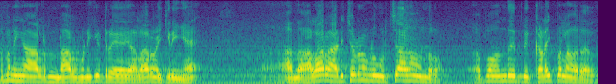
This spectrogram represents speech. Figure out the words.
அப்போ நீங்கள் ஆறு நாலு மணிக்கு ட்ரெ அலாரம் வைக்கிறீங்க. அந்த அலாரம் அடித்த உடனே உங்களுக்கு உற்சாகம் வந்துடும் அப்போ வந்து இப்படி களைப்பெல்லாம் வராது.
